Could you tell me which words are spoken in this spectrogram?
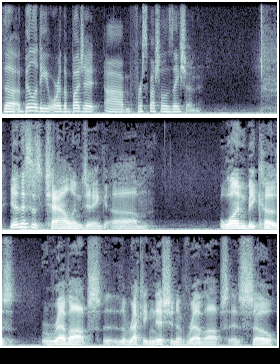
the ability or the budget um, for specialization. Yeah, this is challenging. Um, one because RevOps, the recognition of RevOps as so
